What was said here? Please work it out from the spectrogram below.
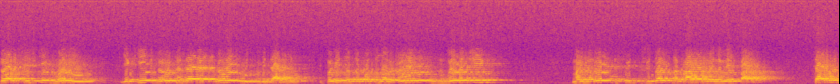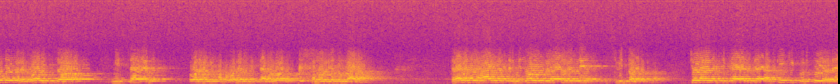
до сільських голів, які беруть на себе велику відповідальність відповідно до постанови уряду з видачі майнових свід- свідоцтв на право майновий пай. Ця функція переходить до місцевих органів або органів місцевого самоврядування. Треба негайно терміново виготовити свідоцтва. Вчора ви цікавилися, а скільки коштує одне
